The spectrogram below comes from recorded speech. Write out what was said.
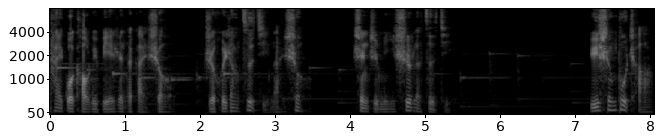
太过考虑别人的感受，只会让自己难受，甚至迷失了自己。余生不长，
